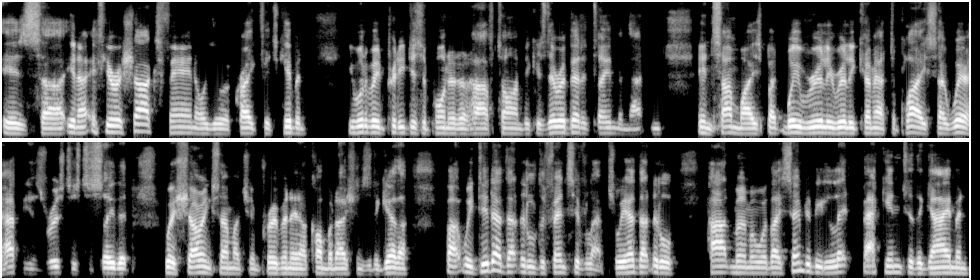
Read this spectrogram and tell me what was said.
is, uh, you know, if you're a Sharks fan or you're a Craig Fitzgibbon, you would have been pretty disappointed at half time because they're a better team than that in, in some ways. But we really, really come out to play. So we're happy as Roosters to see that we're showing so much improvement in our combinations together. But we did have that little defensive lapse. We had that little heart murmur where they seemed to be let back into the game. And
